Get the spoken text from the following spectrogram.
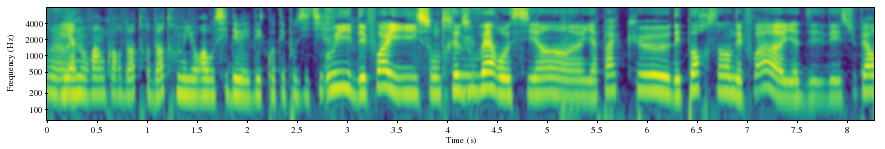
Il y en aura encore d'autres, d'autres, mais il y aura aussi des, côtés positifs. Oui, des fois ils sont très mm. ouverts aussi. Hein. Il n'y a pas que des portes. Hein. Des fois il y a des, super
